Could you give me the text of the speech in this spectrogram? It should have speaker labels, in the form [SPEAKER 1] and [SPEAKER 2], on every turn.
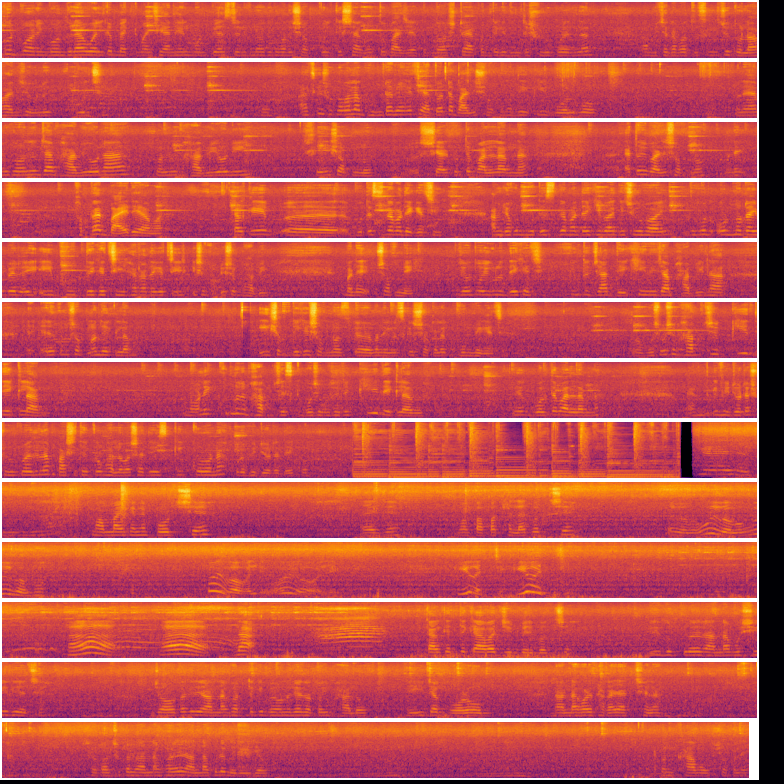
[SPEAKER 1] Good morning বন্ধুরা। Welcome back to my channel Mon Piyas টেলিভিশনে তোমাদের সকলকে স্বাগত। বাজে এখন দশটা, এখন থেকে দিনটা শুরু করে দিলাম। বিছানাপত্র কিছু তোলা হয়নি সেগুলো তুলছি। আজকে সকালবেলা ঘুমটা ভেঙে গেছে, এত একটা বাজে স্বপ্ন দিয়ে কী বলব? মানে আমি কোনোদিন যা ভাবিও না, কোনোদিন ভাবিও নি, সেই স্বপ্ন শেয়ার করতে পারলাম না। এতই বাজে স্বপ্ন মানে ভাবনার বাইরে আমার। কালকে ভূতের সিনেমা দেখেছি। আমি যখন ভূতের সিনেমা দেখি বা কিছু হয়, তখন অন্য টাইপের এই এই ভূত দেখেছি হ্যানা দেখেছি, এসব এসব ভাবি। মানে স্বপ্নে যেহেতু ওইগুলো দেখেছি। কিন্তু যা দেখিনি, যা ভাবি না, এরকম স্বপ্ন দেখলাম। এইসব দেখে স্বপ্ন মানে আজকে সকালে ঘুম ভেঙেছে। তো বসে বসে ভাবছি, কী দেখলাম? মানে অনেকক্ষণ ধরে ভাবছি আজকে বসে বসে যে কী দেখলাম? বলতে পারলাম না। এখন থেকে ভিডিওটা শুরু করে দিলাম। পাশে থেকেও ভালোবাসা দিয়ে স্কিপ করো না, পুরো ভিডিওটা দেখো। মাম্মা এখানে পড়ছে। এই যে, আমার পাপা খেলা করছে। ওই বাবা ওই বাবা ওই বাবা। ওই বাবালি ওই বাবালি কি হচ্ছে কি হচ্ছে? হ্যাঁ হ্যাঁ না। কালকের থেকে আবার জিভ বের করছে। দিদি দুপুরে রান্না বসিয়ে দিয়েছে। যতটা যদি রান্নাঘর থেকে বেরোনো যায় ততই ভালো। এই যা গরম, রান্নাঘরে থাকা যাচ্ছে না। সকাল সকাল রান্নাঘরে রান্না করে বেরিয়ে যাও। এখন খাব সকালে।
